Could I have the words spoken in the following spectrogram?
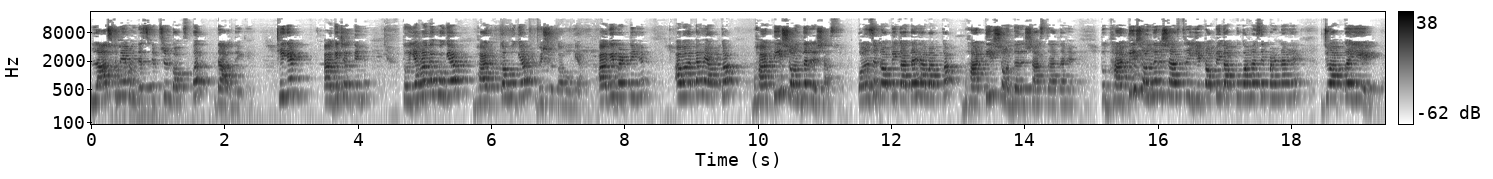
लास्ट में हम डिस्क्रिप्शन बॉक्स पर डाल देंगे। ठीक है? आगे चलते हैं। तो यहाँ तक हो गया, भारत का हो गया, विश्व का हो गया। आगे बढ़ते हैं। अब आता है आपका भारतीय सौंदर्य शास्त्र। कौन सा टॉपिक आता है अब आपका? भारतीय सौंदर्य शास्त्र आता है। तो भारतीय सौंदर्य शास्त्र, ये टॉपिक आपको कहाँ से पढ़ना है? जो आपका ये,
